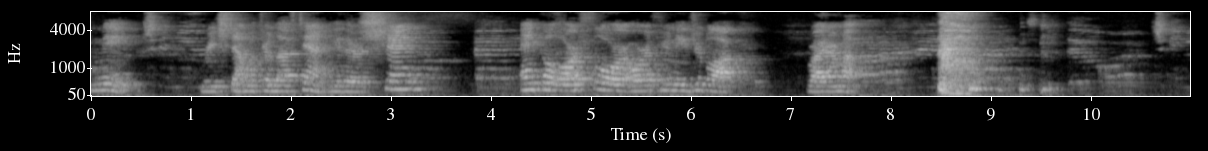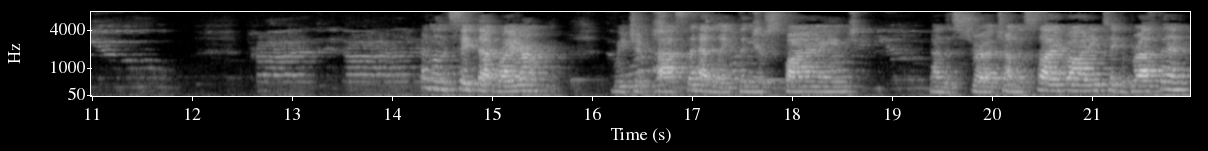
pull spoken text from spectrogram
knee. Reach down with your left hand, either shin, ankle, or floor, or if you need your block, right arm up. and let's take that right arm, reach it past the head, lengthen your spine, and the stretch on the side body. Take a breath in.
